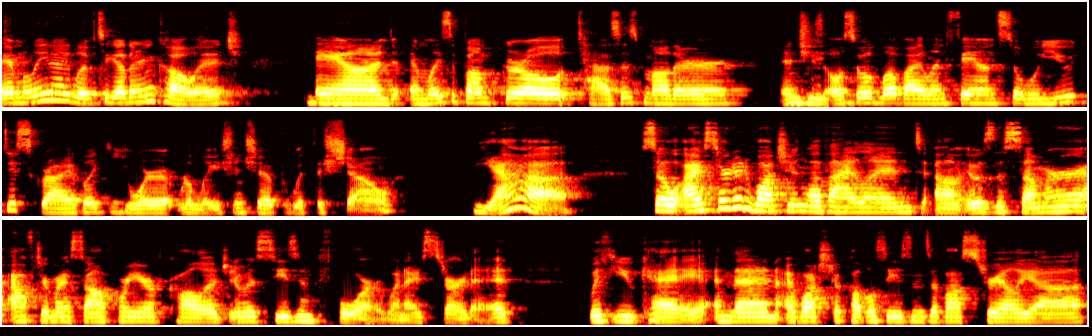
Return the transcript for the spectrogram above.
Emily and I lived together in college, and Emily's a bump girl, Taz's mother, and she's Mhm. also a Love Island fan. So will you describe like your relationship with the show? Yeah. So I started watching Love Island. Um, it was the summer after my sophomore year of college. It was season four when I started with UK. And then I watched a couple seasons of Australia.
